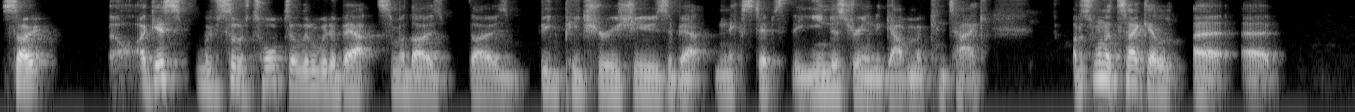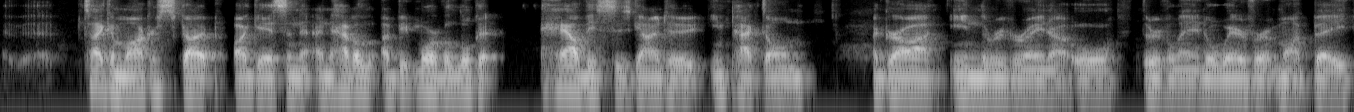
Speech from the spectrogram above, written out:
so I guess we've sort of talked a little bit about some of those those big picture issues about next steps the industry and the government can take. I just want to take a, a, a take a microscope, I guess, and, and have a, a, bit more of a look at how this is going to impact on a grower in the Riverina or the Riverland or wherever it might be,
